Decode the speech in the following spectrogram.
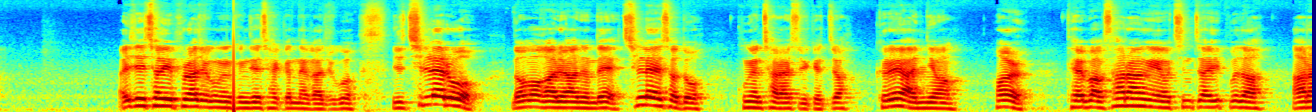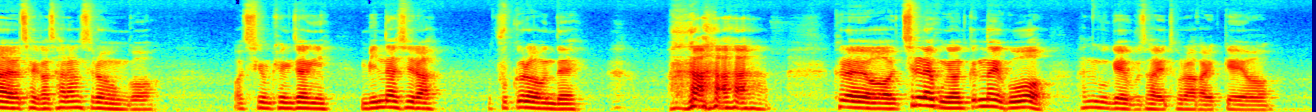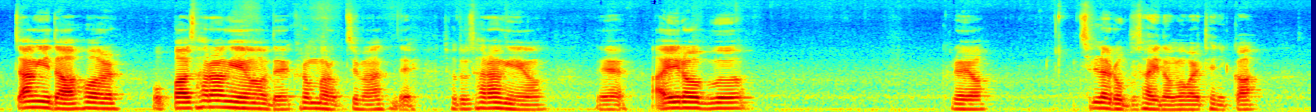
아, 이제 저희 브라질 공연 굉장히 잘 끝내가지고 이제 칠레로 넘어가려 하는데 칠레에서도 공연 잘 할 수 있겠죠? 그래요 안녕. 헐 대박 사랑해요. 진짜 이쁘다. 알아요 제가 사랑스러운 거. 어, 지금 굉장히 민낯이라 부끄러운데. 그래요. 칠레 공연 끝내고 한국에 무사히 돌아갈게요. 짱이다 헐 오빠 사랑해요 네 그런 말 없지만 네 저도 사랑해요. 네, I love. 그래요. 칠레로 무사히 넘어갈 테니까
